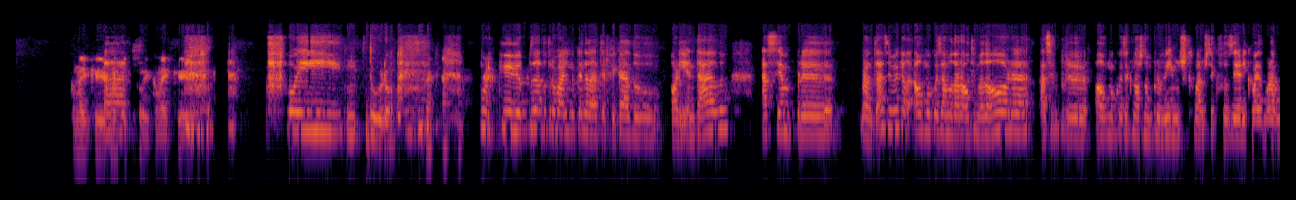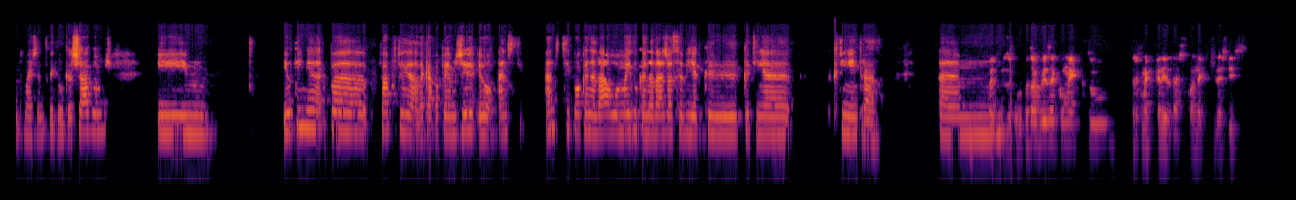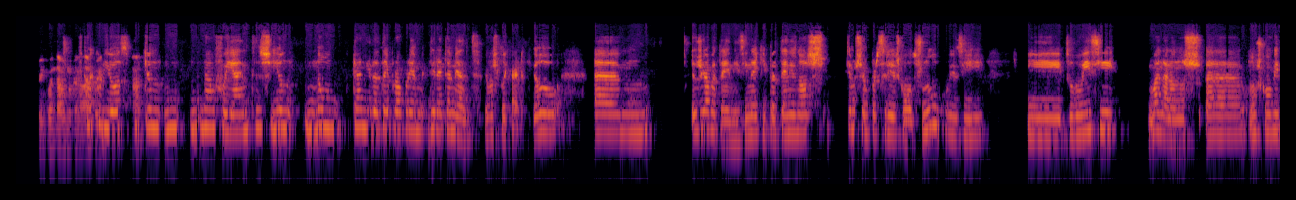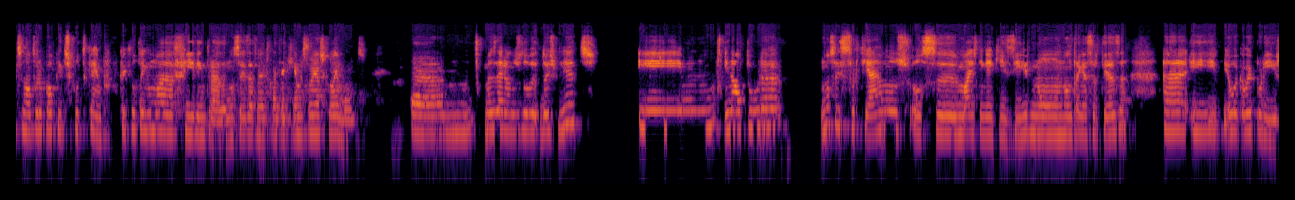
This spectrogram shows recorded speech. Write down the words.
Como é que, como é que foi? Como é que... foi duro. Porque apesar do trabalho no Canadá ter ficado orientado, há sempre pronto, há sempre aquela, alguma coisa a mudar à última da hora, há sempre alguma coisa que nós não previmos que vamos ter que fazer e que vai demorar muito mais tempo do que aquilo que achávamos. E eu tinha, para, para a oportunidade da KPMG, eu antes, antes de ir para o Canadá, ou a meio do Canadá, já sabia que, que, tinha, que tinha entrado. Um, o que eu estava a é como é que tu, como é que candidataste? Quando é que fizeste isso? Enquanto estavas no Canadá? Foi, foi curioso, porque eu não foi antes e eu não me candidatei propriamente diretamente. Eu vou explicar. Eu, um, eu jogava ténis e na equipa de ténis nós temos sempre parcerias com outros núcleos e, e tudo isso e mandaram-nos uh, uns convites na altura para o Pitch Bootcamp, porque aquilo tem uma FII de entrada, não sei exatamente quanto é que é, mas também acho que não é muito. Um, mas deram-nos dois bilhetes e, e na altura não sei se sorteamos ou se mais ninguém quis ir, não, não tenho a certeza, uh, e eu acabei por ir.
